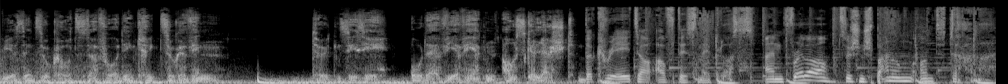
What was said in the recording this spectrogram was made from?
Wir sind so kurz davor, den Krieg zu gewinnen. Töten Sie sie oder wir werden ausgelöscht. The Creator auf Disney Plus. Ein Thriller zwischen Spannung und Drama.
